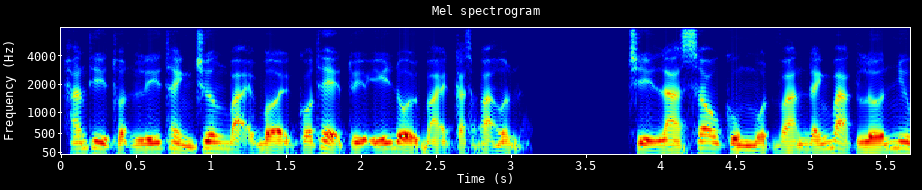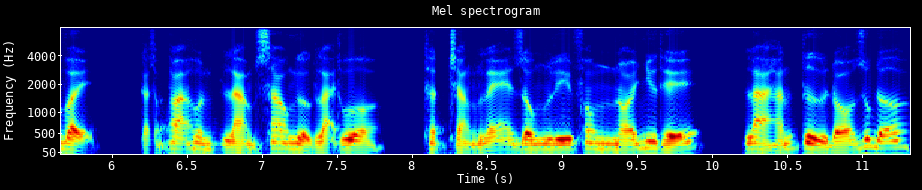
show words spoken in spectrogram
hắn thì thuận lý thành trương bại bởi có thể tùy ý đổi bài Pha Hun. Chỉ là sau cùng một ván đánh bạc lớn như vậy, Pha Hun làm sao ngược lại thua, thật chẳng lẽ giống Lý Phong nói như thế, là hắn từ đó giúp đỡ,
